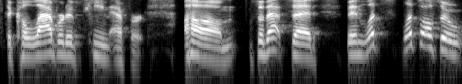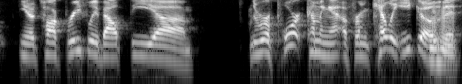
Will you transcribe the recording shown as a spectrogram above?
It's a collaborative team effort. Um, so that said, Ben, let's let's also you know talk briefly about the um, the report coming out from Kelly Iko mm-hmm. that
